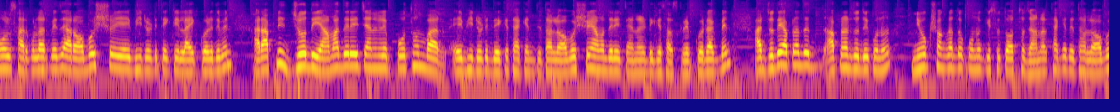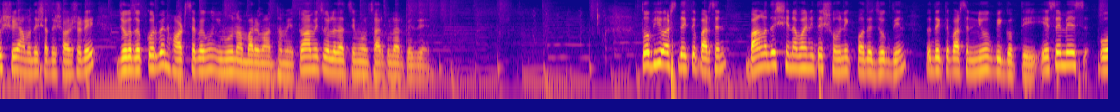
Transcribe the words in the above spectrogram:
মূল সার্কুলার পেজে আর অবশ্যই এই ভিডিওটিতে একটি লাইক করে দেবেন। আর আপনি যদি আমাদের এই চ্যানেলে প্রথমবার এই ভিডিওটি দেখে থাকেন তাহলে অবশ্যই আমাদের এই চ্যানেলটিকে সাবস্ক্রাইব করে রাখবেন। আর যদি আপনাদের, আপনার যদি কোনো নিয়োগ সংক্রান্ত কোনো কিছু তথ্য জানার থাকে তাহলে অবশ্যই আমাদের সাথে সরাসরি যোগাযোগ করবেন হোয়াটসঅ্যাপ এবং ইমো নাম্বারের মাধ্যমে। তো আমি চলে যাচ্ছি মূল সার্কুলার পেজে তো ভিউয়ার্স দেখতে পারছেন, বাংলাদেশ সেনাবাহিনীতে সৈনিক পদে যোগ দিন, তো দেখতে পারছেন নিয়োগ বিজ্ঞপ্তি। এস এম এস ও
